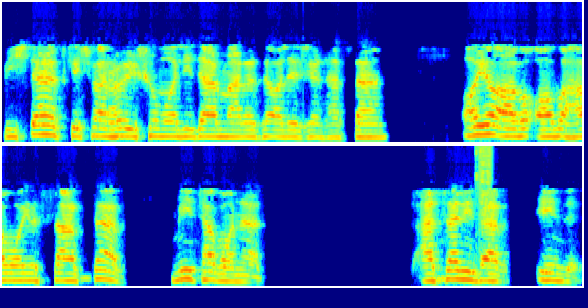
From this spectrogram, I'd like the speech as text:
بیشتر از کشورهای شمالی در معرض آلرژن هستند؟ آیا آب و هوای سردتر می تواند اثری در این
